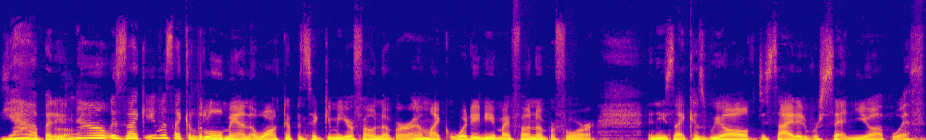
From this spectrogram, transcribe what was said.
Yeah, but it, no, it was like it was like a little old man that walked up and said, "Give me your phone number." And I'm like, "What do you need my phone number for?" And he's like, "Because we all decided we're setting you up with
